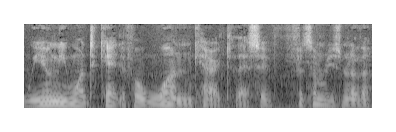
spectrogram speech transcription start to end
we only want to cater for one character there. So if for some reason or other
